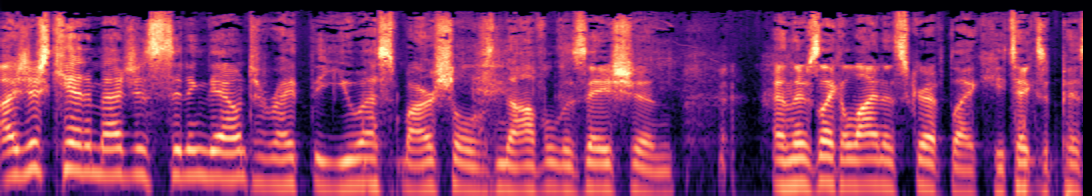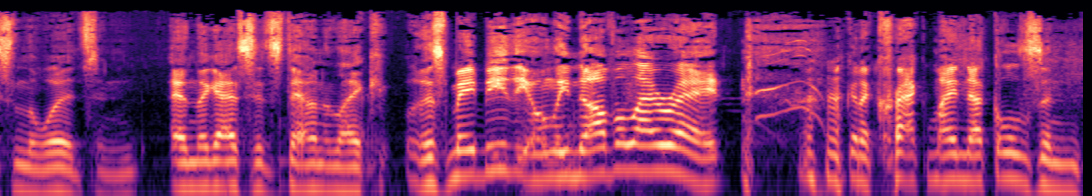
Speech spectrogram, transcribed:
I just can't imagine sitting down to write the U.S. Marshals novelization, and there's like a line of script like he takes a piss in the woods, and and the guy sits down and like this may be the only novel I write. I'm gonna crack my knuckles and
